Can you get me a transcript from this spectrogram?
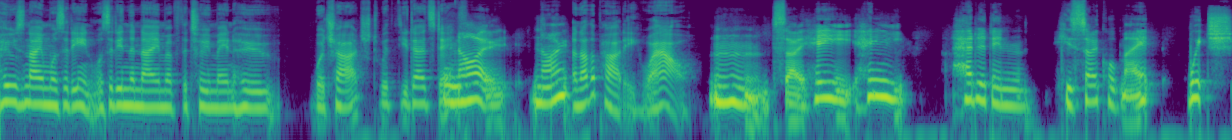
whose name was it in? Was it in the name of the two men who were charged with your dad's death? No, no. Another party. Wow. Mm, so he he had it in his so-called mate, which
